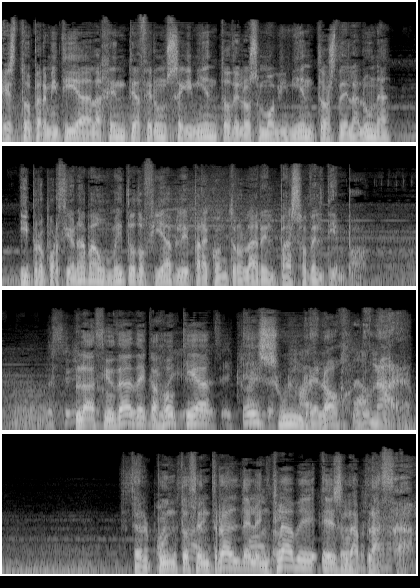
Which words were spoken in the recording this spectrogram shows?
Esto permitía a la gente hacer un seguimiento de los movimientos de la Luna y proporcionaba un método fiable para controlar el paso del tiempo. La ciudad de Cahokia es un reloj lunar. El punto central del enclave es la plaza.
